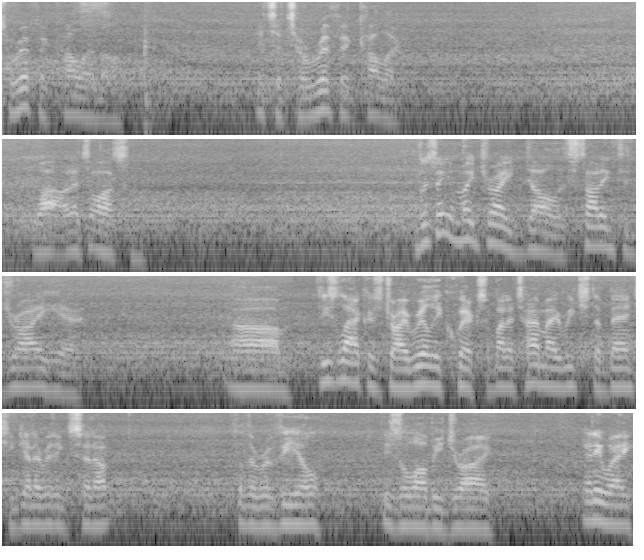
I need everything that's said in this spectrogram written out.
Terrific color, though. It's a terrific color. Wow, that's awesome. Looks like it might dry dull. It's starting to dry here. Um, these lacquers dry really quick, so by the time I reach the bench and get everything set up for the reveal, these will all be dry. Anyway,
